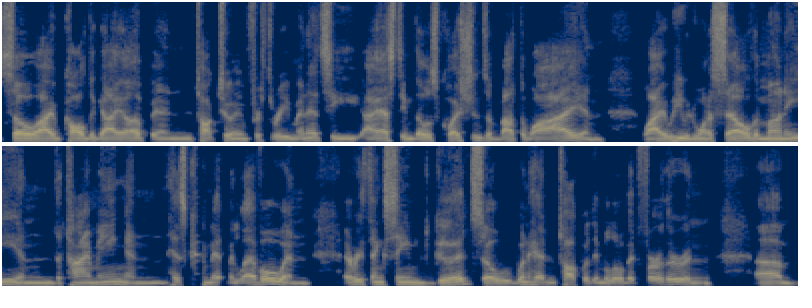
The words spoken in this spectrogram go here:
so I called the guy up and talked to him for three minutes. He I asked him those questions about the why and why he would want to sell the money and the timing and his commitment level and everything seemed good so we went ahead and talked with him a little bit further and um,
